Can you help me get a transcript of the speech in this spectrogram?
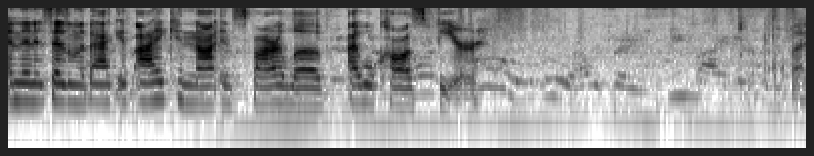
and then it says on the back, if I cannot inspire love, I will cause fear. But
